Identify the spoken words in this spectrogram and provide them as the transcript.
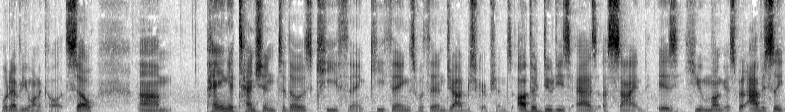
whatever you want to call it. So. Um, paying attention to those key thing key things within job descriptions. Other duties as assigned is humongous but obviously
